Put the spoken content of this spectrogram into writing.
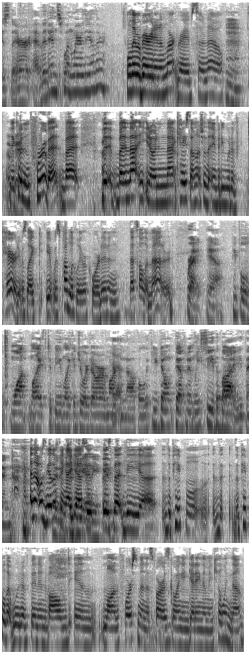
is there evidence one way or the other? Well, they were buried in unmarked graves, so no, Hmm. they couldn't prove it. But but but in that you know, and in that case, I'm not sure that anybody would have cared. It was like it was publicly recorded, and that's all that mattered. Right, yeah. People want life to be like a George R. R. Martin Yeah. novel. If you don't definitely see the body, then. And that was the other thing, I guess, is, is that the uh, the people the, the people that would have been involved in law enforcement, as far as going and getting them and killing them,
